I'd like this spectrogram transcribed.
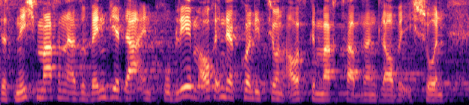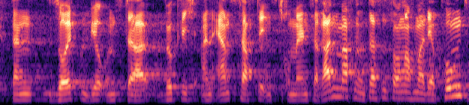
das nicht machen. Also wenn wir da ein Problem auch in der Koalition ausgemacht haben, dann glaube ich schon, dann sollten wir uns da wirklich an ernsthafte Instrumente ranmachen. Und das ist auch noch mal der Punkt.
